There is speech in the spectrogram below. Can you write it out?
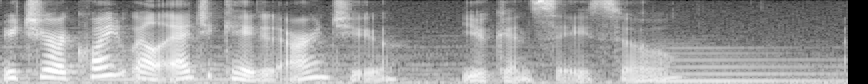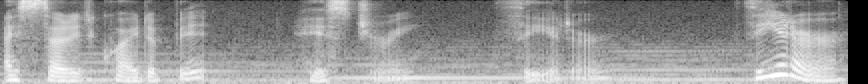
You two are quite well educated, aren't you? You can say so. I studied quite a bit. History, theater. Theater!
